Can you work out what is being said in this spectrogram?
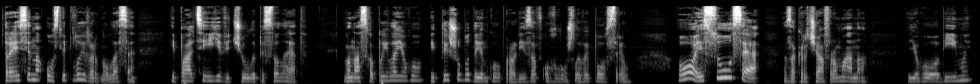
Тресі на осліп вивернулася, і пальці її відчули пістолет. Вона схопила його і тишу будинку прорізав оглушливий постріл. О, Ісусе! закричав Романо. Його обійми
